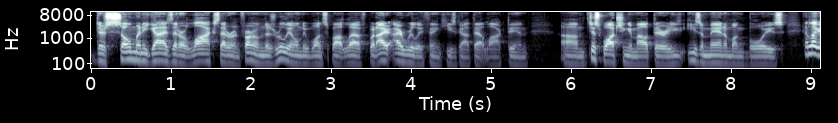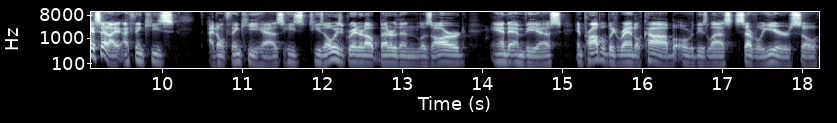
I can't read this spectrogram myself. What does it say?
there's so many guys that are locks that are in front of him. There's really only one spot left, but I, I really think he's got that locked in. Um, just watching him out there, he, he's a man among boys, and like I said, I, I think he's. I don't think he has. He's he's always graded out better than Lazard and MVS and probably Randall Cobb over these last several years. So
